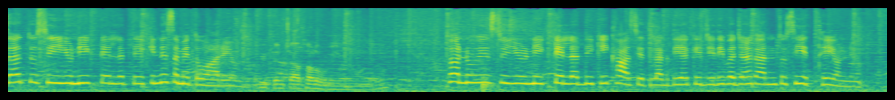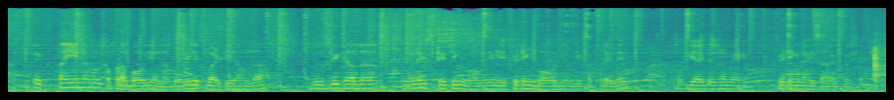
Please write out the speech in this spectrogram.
ਸਰ ਤੁਸੀਂ ਯੂਨੀਕ ਟੇਲਰ ਤੇ ਕਿੰਨੇ ਸਮੇਂ ਤੋਂ ਆ ਰਹੇ ਹੋ ਵੀ 3-4 ਸਾਲ ਹੋ ਗਏ ਮੈਨੂੰ ਆਉਂਦੇ ਨੂੰ ਤੁਹਾਨੂੰ ਇਸ ਯੂਨੀਕ ਟੇਲਰ ਦੀ ਕੀ ਖਾਸੀਅਤ ਲੱਗਦੀ ਹੈ ਕਿ ਜਿਹਦੀ ਵਜ੍ਹਾ ਕਾਰਨ ਤੁਸੀਂ ਇੱਥੇ ਹੀ ਆਉਂਦੇ ਹੋ? ਇੱਕ ਤਾਂ ਹੀ ਇਹਨਾਂ ਕੋਲ ਕੱਪੜਾ ਬਹੁਤ ਹੀ ਹੁੰਦਾ, ਬਹੁਤ ਵਧੀਆ ਕੁਆਲਿਟੀ ਦਾ ਹੁੰਦਾ। ਦੂਸਰੀ ਗੱਲ, ਇਹਨਾਂ ਦੀ ਸਟਿਚਿੰਗ ਬਹੁਤ ਵਧੀਆ ਹੁੰਦੀ ਫਿਟਿੰਗ ਬਹੁਤ ਵਧੀਆ ਹੁੰਦੀ ਕੱਪੜੇ ਦੇ। ਕਿਉਂਕਿ ਅੱਜ ਦੇ ਸਮੇਂ ਫਿਟਿੰਗ ਨਾਲ ਹੀ ਸਾਰਾ ਕੁਝ ਹੈ।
